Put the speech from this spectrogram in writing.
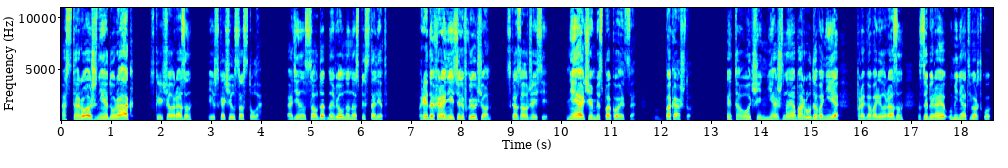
«Осторожнее, дурак!» — вскричал Разан и вскочил со стула. Один из солдат навел на нас пистолет. «Предохранитель включен», — сказал Джесси. «Не о чем беспокоиться. Пока что». «Это очень нежное оборудование», — проговорил Разан, забирая у меня отвертку.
